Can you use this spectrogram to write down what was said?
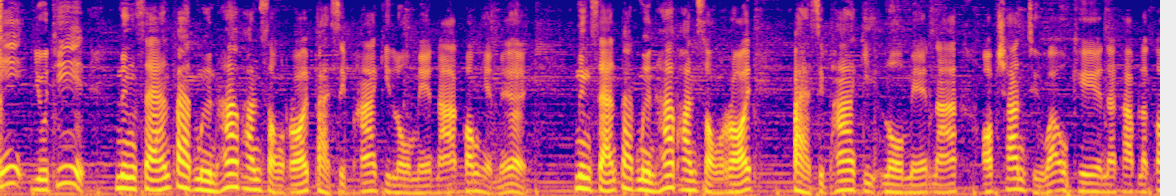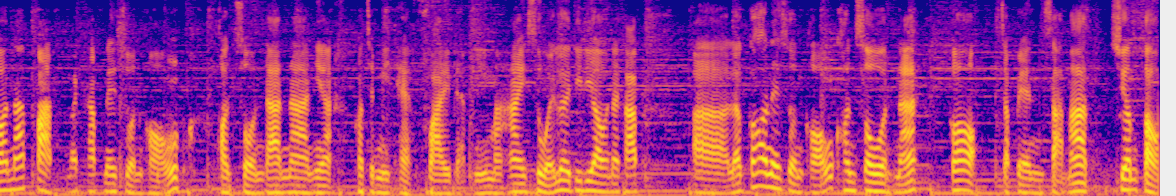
นี้อยู่ที่ 185,285 กิโลเมตรนะกล้องเห็นไหมเอ่ย185,285 กิโลเมตรนะออปชันถือว่าโอเคนะครับ แล้วก็หน้าปัดนะครับในส่วนของคอนโซลด้านหน้าเนี่ยก็จะมีแถบไฟแบบนี้มาให้สวยเลยทีเดียวนะครับแล้วก็ในส่วนของคอนโซลนะก็จะเป็นสามารถเชื่อมต่อ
